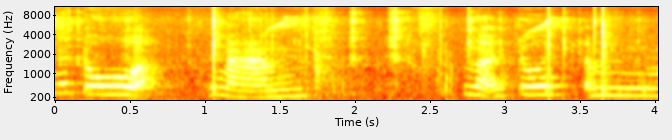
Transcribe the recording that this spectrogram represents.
nó chua nhưng mà nhưng mà chua um,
